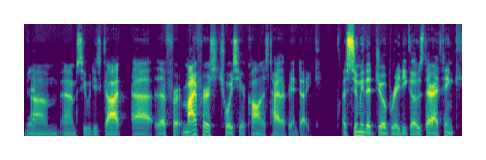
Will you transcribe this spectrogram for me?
Yeah. Um, um, see what he's got. Uh, the, for, my first choice here, Colin, is Tyler Van Dyke. Assuming that Joe Brady goes there, I think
